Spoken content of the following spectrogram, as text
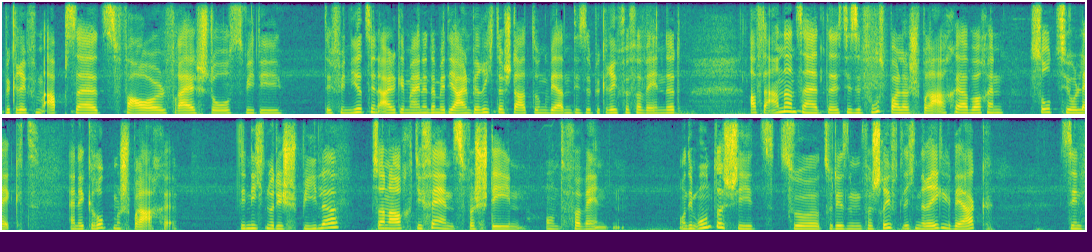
Begriffen Abseits, Foul, Freistoß, wie die definiert sind allgemein. In der medialen Berichterstattung werden diese Begriffe verwendet. Auf der anderen Seite ist diese Fußballersprache aber auch ein Soziolekt, eine Gruppensprache, die nicht nur die Spieler, sondern auch die Fans verstehen und verwenden. Und im Unterschied zu, zu diesem verschriftlichen Regelwerk sind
